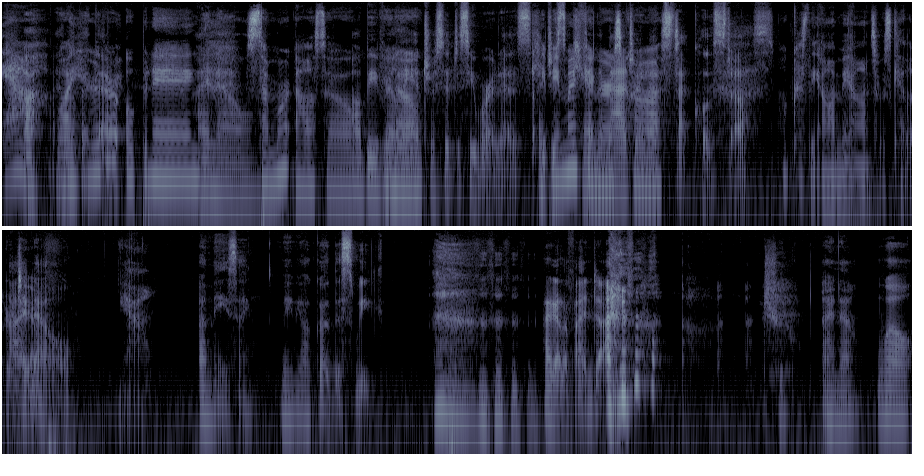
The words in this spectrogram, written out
yeah Ah, I well i, it hear there. they're opening I know. somewhere else so I'll be you really know, interested to see where it is. I just my can't fingers imagine it's that close to us. Well, because the ambiance was killer too I know. yeah Amazing. Maybe I'll go this week. I gotta find time. true I know. Well,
